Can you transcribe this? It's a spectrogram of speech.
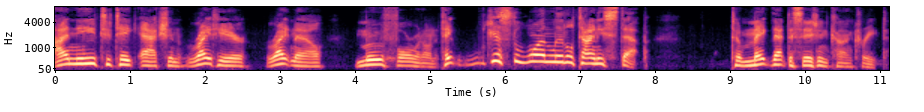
I need to take action right here, right now, move forward on it. Take just one little tiny step to make that decision concrete.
